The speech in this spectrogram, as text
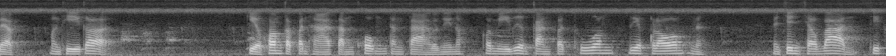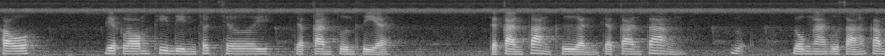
แบบบางทีก็ เกี่ยวข้องกับปัญหาสังคมต่าง ๆ แบบนี้เนาะก็มีเรื่องการประท้วงเรียกร้องนะอย่างเช่นชาวบ้านที่เขาเรียกร้องที่ดินชดเชย จากการสูญเสีย จากการสร้างเขื่อน จากการสร้างโรงงานอุตสาหกรรม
